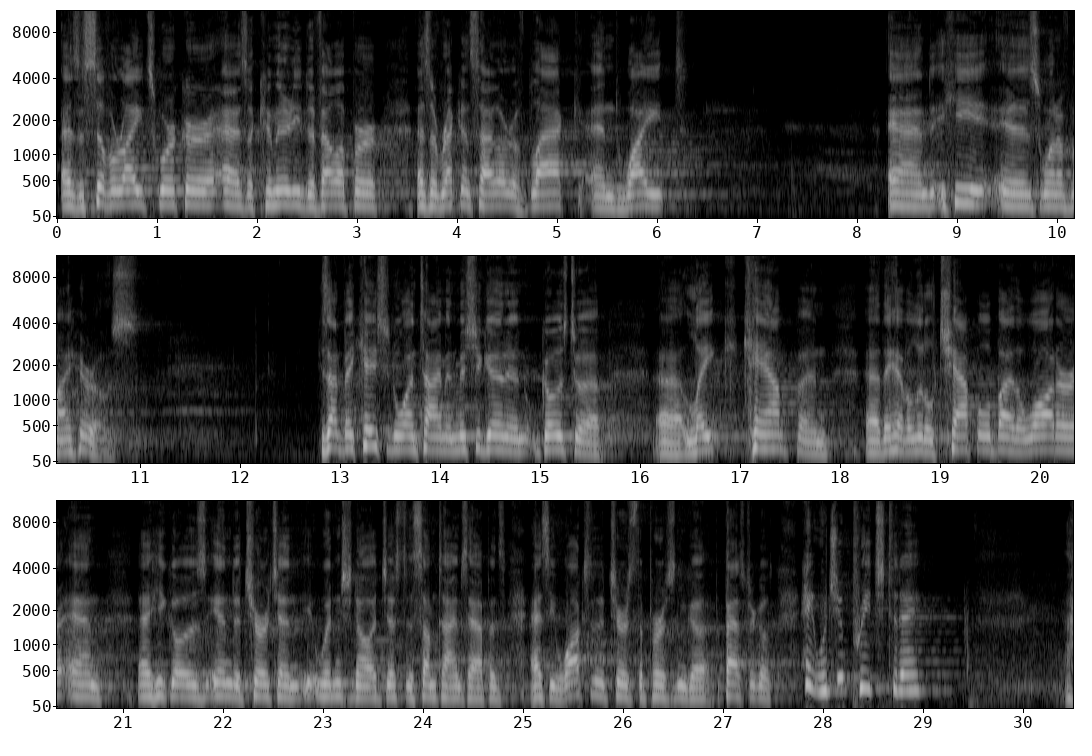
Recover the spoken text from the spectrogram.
as a civil rights worker, as a community developer, as a reconciler of black and white. And he is one of my heroes. He's on vacation one time in Michigan and goes to a, a lake camp, and uh, they have a little chapel by the water, and uh, he goes into church, and wouldn't you know it, just as sometimes happens, as he walks into church, the person, go, the pastor goes, "Hey, would you preach today?"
